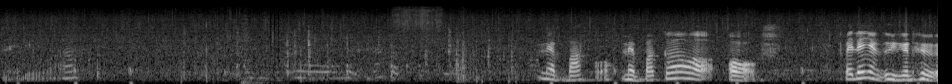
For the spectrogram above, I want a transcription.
ไหนดีวะ แมปบักเหรอแมปบักก็ออก ไปเล่นอย่างอื่นกันเถอะ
